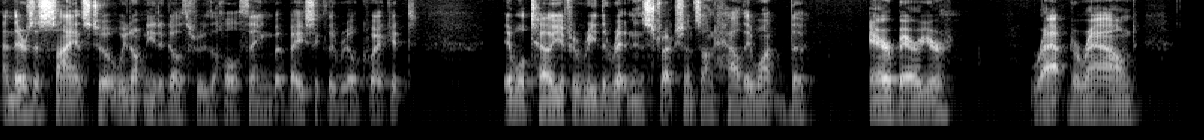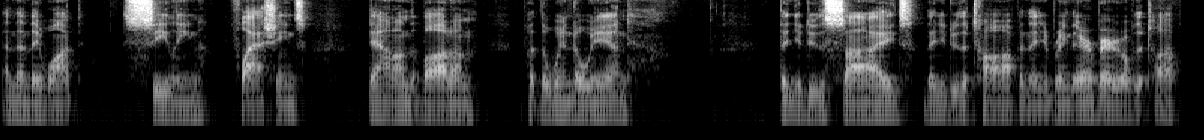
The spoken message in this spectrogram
And there's a science to it. We don't need to go through the whole thing, but basically, real quick, it it will tell you if you read the written instructions on how they want the air barrier wrapped around, and then they want ceiling flashings down on the bottom, put the window in, then you do the sides, then you do the top, and then you bring the air barrier over the top.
